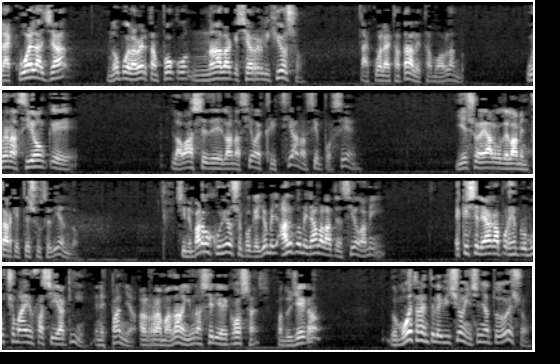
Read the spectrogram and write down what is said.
la escuela ya no puede haber tampoco nada que sea religioso. La escuela estatal estamos hablando. Una nación que la base de la nación es cristiana al 100%. Y eso es algo de lamentar que esté sucediendo. Sin embargo, es curioso porque yo algo me llama la atención a mí. Es que se le haga, por ejemplo, mucho más énfasis aquí, en España, al Ramadán y una serie de cosas. Cuando llega, lo muestran en televisión y enseñan todo eso.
